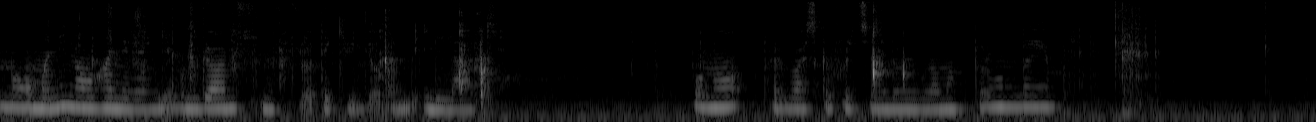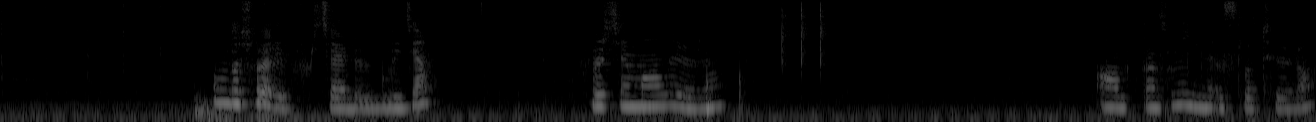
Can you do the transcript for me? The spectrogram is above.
No Money No Honey rengi. Bunu görmüşsünüzdür öteki videolarımda illaki. Bunu tabii başka fırçayla uygulamak durumundayım. Bunu da şöyle bir fırçayla uygulayacağım. Fırçamı alıyorum. Aldıktan sonra yine ıslatıyorum.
